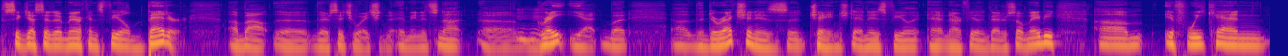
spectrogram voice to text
suggested that Americans feel better about uh, their situation. I mean, it's not uh, mm-hmm. great yet, but uh, the direction is uh, changed and is feeling and are feeling better. So maybe um, if we can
